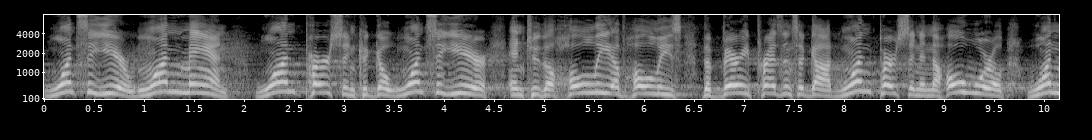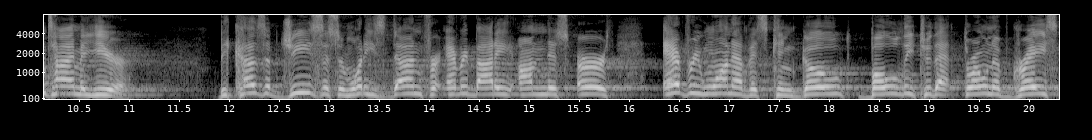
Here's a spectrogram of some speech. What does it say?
once a year, one man, one person could go once a year into the Holy of Holies, the very presence of God. One person in the whole world, one time a year. Because of Jesus and what he's done for everybody on this earth, every one of us can go boldly to that throne of grace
